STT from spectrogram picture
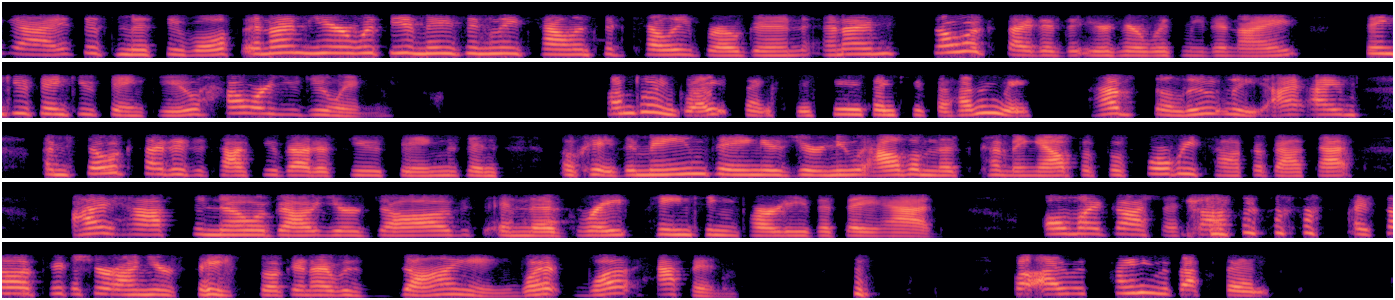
Hey guys, it's Missy Wolf, and I'm here with the amazingly talented Kelli Brogan, and I'm so excited that you're here with me tonight. Thank you, thank you, thank you. How are you doing? I'm doing great, thanks, Missy. Thank you for having me. Absolutely. I, I'm I'm so excited to talk to you about a few things. And okay, the main thing is your new album that's coming out. But before we talk about that, I have to know about your dogs and the great painting party that they had. Oh my gosh, I saw I saw a picture on your Facebook and I was dying. What what happened? well, I was painting the back fence,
